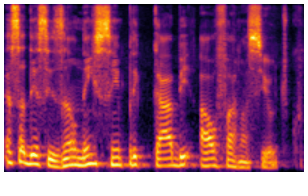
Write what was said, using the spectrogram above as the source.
Essa decisão nem sempre cabe ao farmacêutico.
